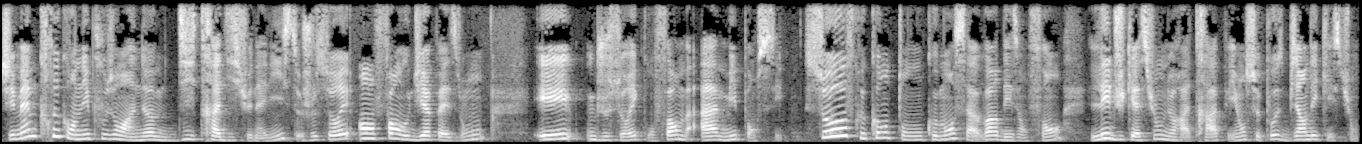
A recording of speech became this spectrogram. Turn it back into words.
J'ai même cru qu'en épousant un homme dit traditionnaliste, je serais enfin au diapason et je serais conforme à mes pensées. Sauf que quand on commence à avoir des enfants, l'éducation nous rattrape et on se pose bien des questions.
